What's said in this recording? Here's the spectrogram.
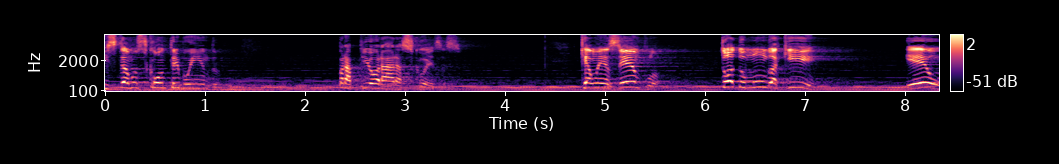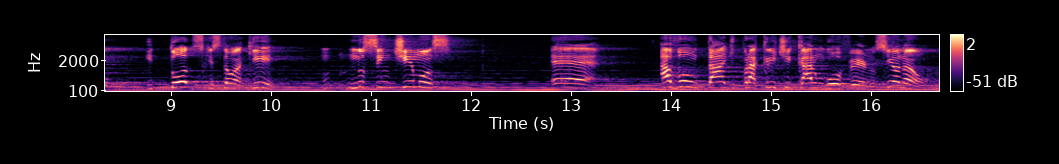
estamos contribuindo para piorar as coisas. Quer um exemplo? Todo mundo aqui eu e todos que estão aqui, nos sentimos é, à vontade para criticar um governo, sim ou não?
